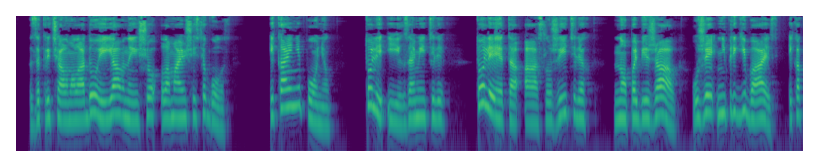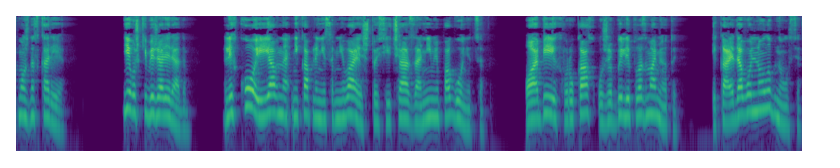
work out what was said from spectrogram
— закричал молодой и явно еще ломающийся голос. И Кай не понял, то ли их заметили, то ли это о служителях, но побежал, уже не пригибаясь и как можно скорее. Девушки бежали рядом. Легко и явно ни капли не сомневаясь, что сейчас за ними погонится. У обеих в руках уже были плазмометы, и Кай довольно улыбнулся.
